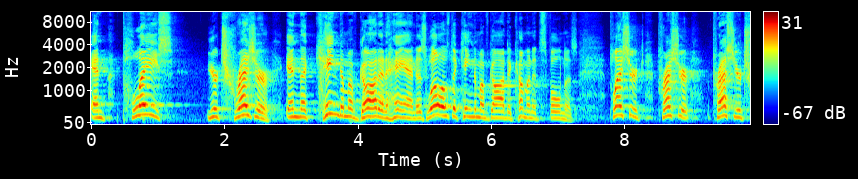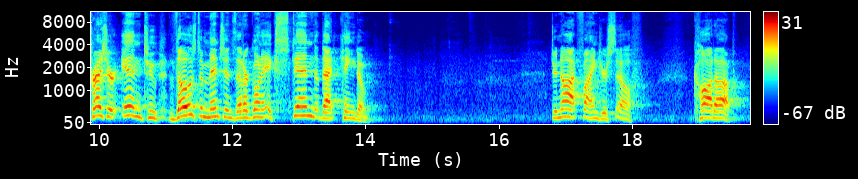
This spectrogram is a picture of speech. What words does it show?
And place your treasure in the kingdom of God at hand, as well as the kingdom of God to come in its fullness. Pressure, pressure, press your treasure into those dimensions that are going to extend that kingdom. Do not find yourself caught up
